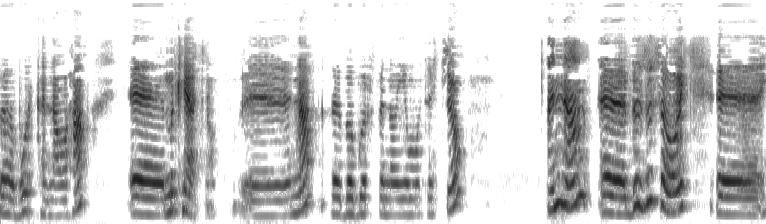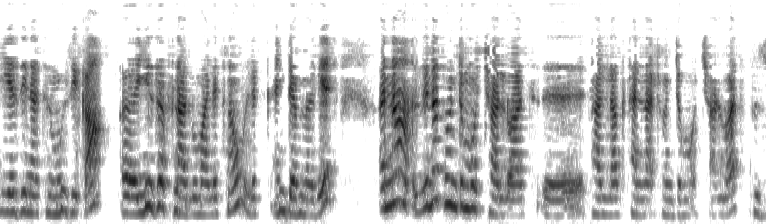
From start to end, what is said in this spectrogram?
በቦርከና ውሃ ምክንያት ነው። እና በጎርፍ ነው የሞተችው። እናም ብዙ ሰዎች የዚነትን ሙዚቃ ይዘፍናሉ ማለት ነው። ልክ እንደመቤት እና ዚነት ወንድሞች አሏት፣ ታላቅ ታናሽ ወንድሞች አሏት። ብዙ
